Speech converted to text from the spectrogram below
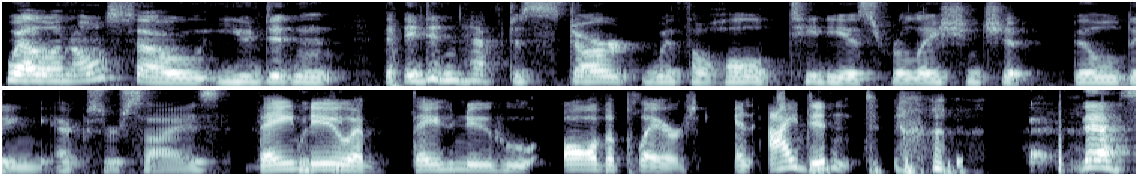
Well and also you didn't they didn't have to start with a whole tedious relationship building exercise. They knew the- him they knew who all the players and i didn't. Yes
